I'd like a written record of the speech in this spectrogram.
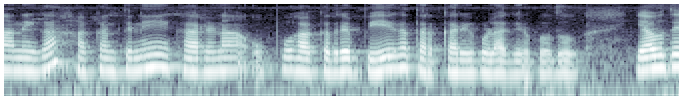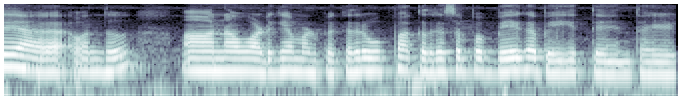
ನಾನೀಗ ಹಾಕ್ಕೊಂತೀನಿ ಕಾರಣ, ಉಪ್ಪು ಹಾಕಿದ್ರೆ ಬೇಗ ತರಕಾರಿಗಳಾಗಿರ್ಬೋದು. ಯಾವುದೇ ಒಂದು ನಾವು ಅಡುಗೆ ಮಾಡಬೇಕಾದ್ರೆ ಉಪ್ಪು ಹಾಕಿದ್ರೆ ಸ್ವಲ್ಪ ಬೇಗ ಬೇಯುತ್ತೆ ಅಂತ ಹೇಳಿ.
